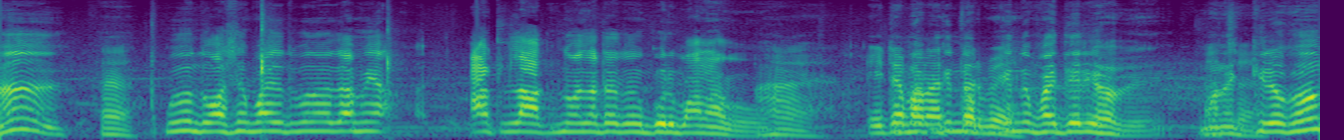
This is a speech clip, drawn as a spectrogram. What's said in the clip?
হ্যাঁ? হ্যাঁ। কোনো দর্শক ভাই যদি আমি আট লাখ নয় লাখ টাকা গরু বানাবো হ্যাঁ এটা বানাতে পারবে। কিন্তু ভাই দেরি হবে। মানে আচ্ছা। কীরকম?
